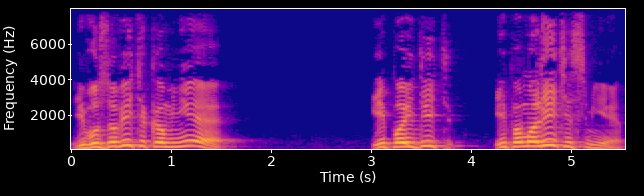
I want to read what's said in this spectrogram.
И воззовите ко мне, и пойдите, и помолитесь мне,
